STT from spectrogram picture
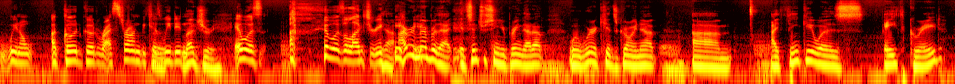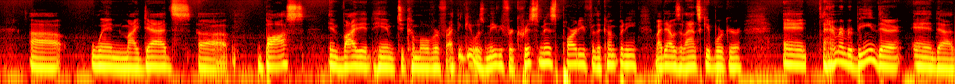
you know a good good restaurant because we didn't luxury. It was, it was a luxury. Yeah, I remember that. It's interesting you bring that up. When we were kids growing up, um, I think it was eighth grade uh, when my dad's uh, boss invited him to come over for I think it was maybe for Christmas party for the company. My dad was a landscape worker, and I remember being there, and uh,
